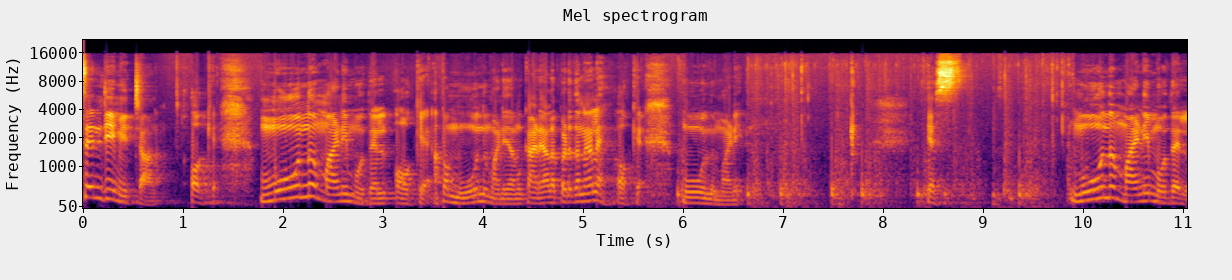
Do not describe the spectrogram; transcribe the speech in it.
സെന്റിമീറ്റർ ആണ് ഓക്കെ മൂന്ന് മണി മുതൽ ഓക്കെ അപ്പം മൂന്ന് മണി നമുക്ക് അടയാളപ്പെടുത്തണം അല്ലേ ഓക്കെ മൂന്ന് മണി. യെസ് മൂന്ന് മണി മുതൽ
